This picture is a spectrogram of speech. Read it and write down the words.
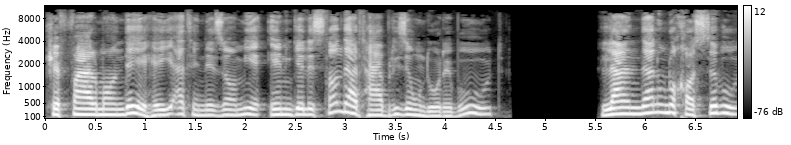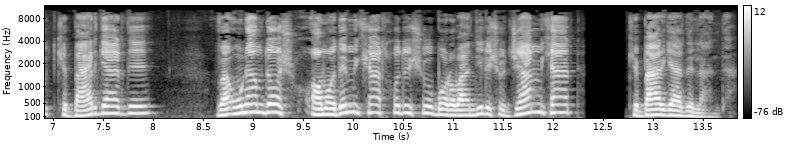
که فرمانده هیئت نظامی انگلستان در تبریز اون دوره بود لندن اونو خواسته بود که برگرده و اونم داشت آماده می‌کرد خودشو بارو بندیلش رو جمع می‌کرد که برگرده لندن.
